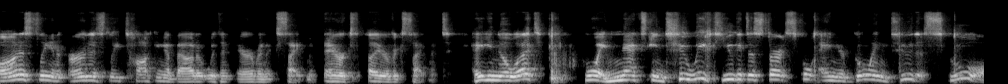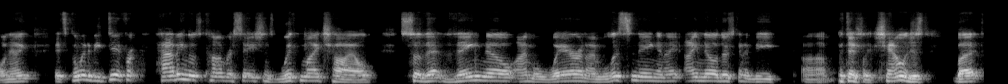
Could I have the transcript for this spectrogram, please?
honestly and earnestly talking about it with an air of an excitement, air, air of excitement. Hey, you know what? Boy, next in two weeks you get to start school and you're going to the school. Now it's going to be different. Having those conversations with my child so that they know I'm aware and I'm listening, and I, I know there's going to be uh, potentially challenges, but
